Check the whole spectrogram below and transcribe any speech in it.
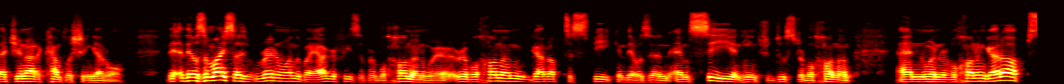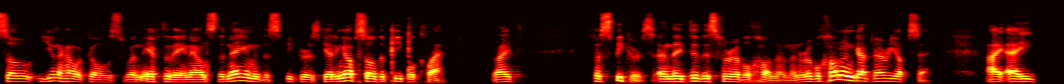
that you're not accomplishing at all. There was a mice I read in one of the biographies of Rebbe Chanan where Rebbe Chanan got up to speak and there was an MC and he introduced Rebbe Chanan. And when Rebbe Chanan got up, so you know how it goes when after they announce the name and the speaker is getting up, so the people clap, right? For speakers, and they did this for Rebbe Chanan, and Rebbe Chanan got very upset. I, I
